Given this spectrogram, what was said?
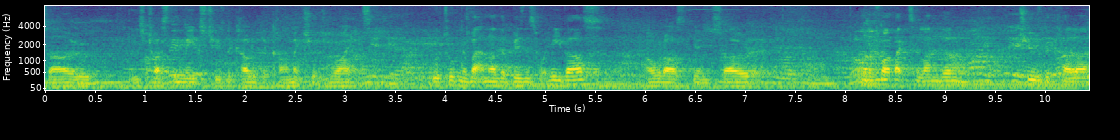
So he's trusting me to choose the colour of the car, make sure it's right. We we're talking about another business, what he does, I would ask him. So I'm going to fly back to London, choose the colour,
